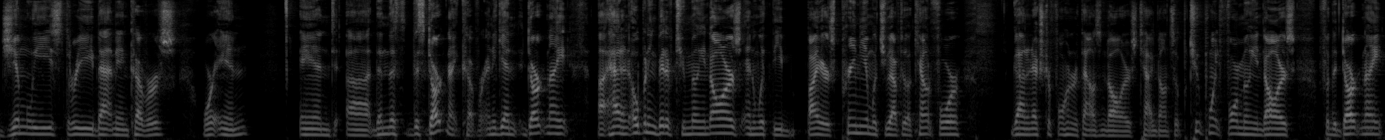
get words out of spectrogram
Jim Lee's three Batman covers were in. And uh, then this this Dark Knight cover, and again, Dark Knight uh, had an opening bid of $2 million, and with the buyer's premium, which you have to account for, got an extra $400,000 tagged on. So $2.4 million for the Dark Knight.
